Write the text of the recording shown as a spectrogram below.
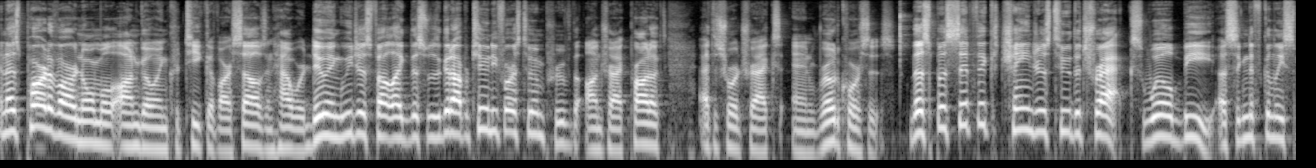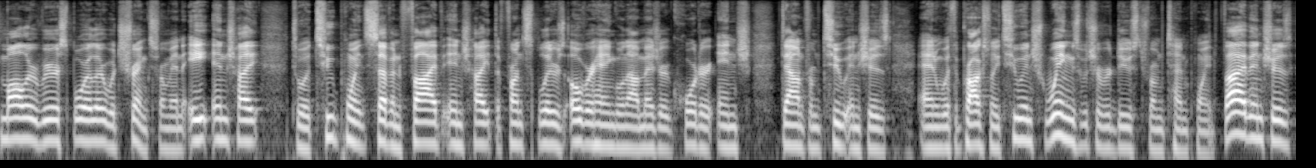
And as part of our normal ongoing critique of ourselves and how we're doing, we just felt like this was a good opportunity for us to improve the on track product at the short tracks and road courses. The specific changes to the tracks will be a significantly smaller rear spoiler, which shrinks from an 8 inch height to a 2.75 inch height. The front splitter's overhang will now measure a quarter inch down from 2 inches, and with approximately 2 inch wings, which are reduced from 10.5 inches,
